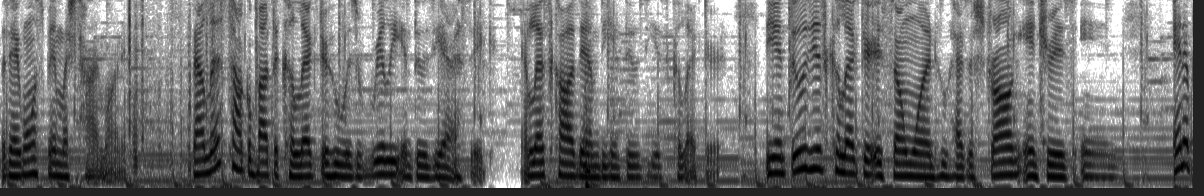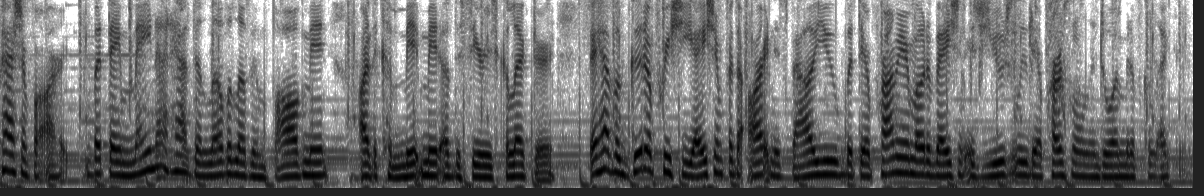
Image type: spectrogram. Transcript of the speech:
but they won't spend much time on it. Now let's talk about the collector who is really enthusiastic, and let's call them the enthusiast collector. The enthusiast collector is someone who has a strong interest in and a passion for art, but they may not have the level of involvement or the commitment of the serious collector. They have a good appreciation for the art and its value, but their primary motivation is usually their personal enjoyment of collecting.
